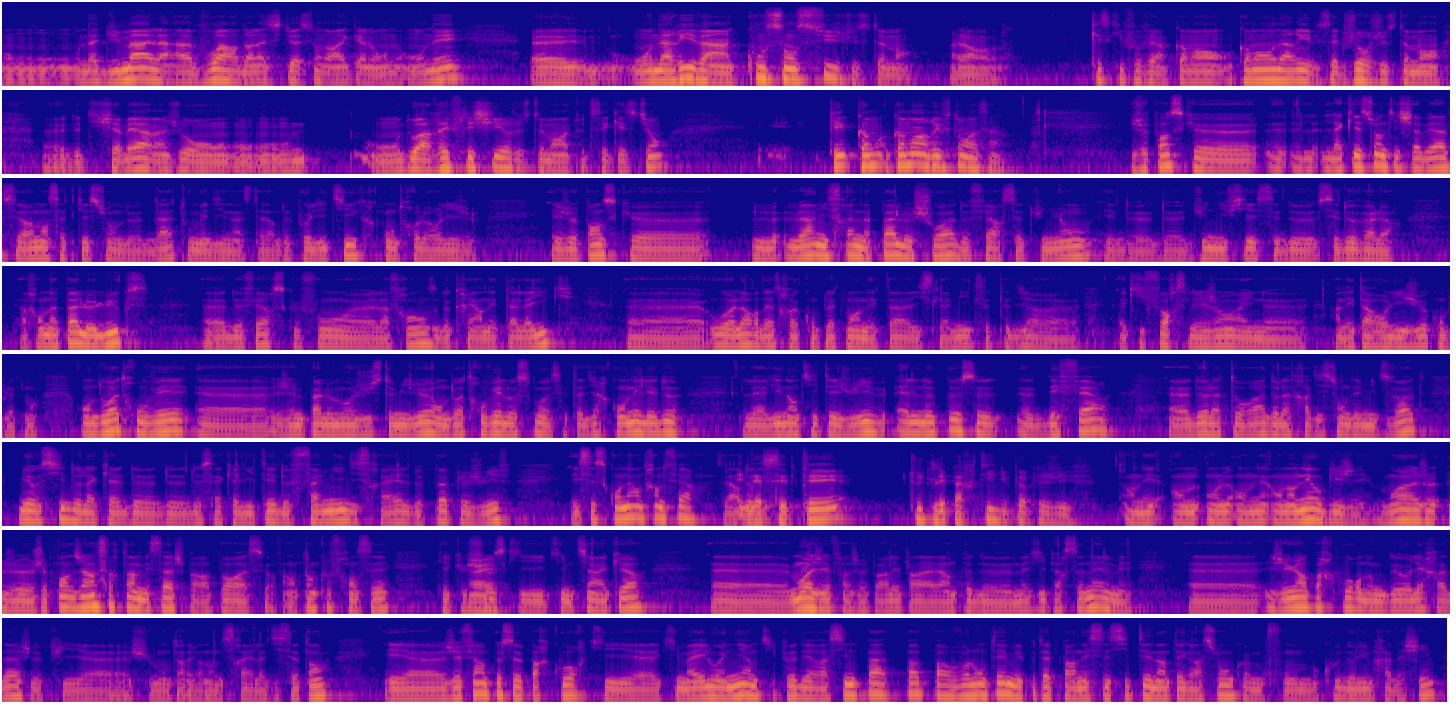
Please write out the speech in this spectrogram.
on, a du mal à voir dans la situation dans laquelle on, est, euh, on arrive à un consensus justement. Alors, qu'est-ce qu'il faut faire? Comment, comment on arrive? C'est le jour justement euh, de Tisha B'Av, un jour on, on, doit réfléchir justement à toutes ces questions. Comment, arrive-t-on à ça? Je pense que euh, la question de Tisha c'est vraiment cette question de date ou Médina, c'est-à-dire de politique contre le religieux. Et je pense que le, Ham Israël n'a pas le choix de faire cette union et d'unifier ces, deux, valeurs. On n'a pas le luxe euh, de faire ce que font euh, la France, de créer un État laïque, ou alors d'être complètement un État islamique, c'est-à-dire qui force les gens à une, un État religieux complètement. On doit trouver, j'aime pas le mot juste milieu, on doit trouver l'osmose, c'est-à-dire qu'on est les deux l'identité juive, elle ne peut se euh, défaire euh, de la Torah, de la tradition des mitzvot, mais aussi de, la, de, sa qualité de famille d'Israël, de peuple juif. Et c'est ce qu'on est en train de faire. Et d'accepter toutes les parties du peuple juif. On, est, on, en est obligé. Moi, je, pense, j'ai un certain message par rapport à ça. Enfin, en tant que Français, quelque chose qui, me tient à cœur. Euh, moi, enfin, je vais parler un peu de ma vie personnelle, mais euh, j'ai eu un parcours donc, de Oleh Hadash depuis, euh, je suis monté en Israël à 17 ans, et euh, j'ai fait un peu ce parcours qui, qui m'a éloigné un petit peu des racines, pas, pas par volonté, mais peut-être par nécessité d'intégration, comme font beaucoup d'Olim Hadashim.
